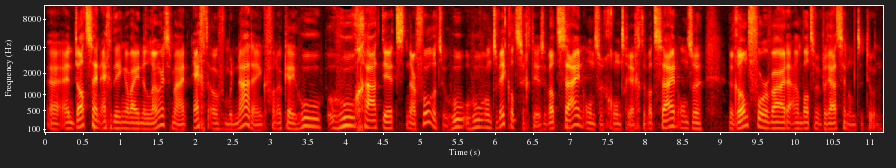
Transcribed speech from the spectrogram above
En dat zijn echt dingen waar je in de lange termijn echt over moet nadenken. Van oké, okay, hoe, hoe gaat dit naar voren toe? Hoe, hoe ontwikkelt zich dit? Wat zijn onze grondrechten? Wat zijn onze randvoorwaarden aan wat we bereid zijn om te doen?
